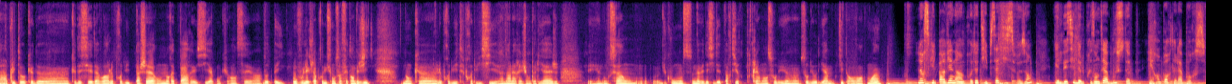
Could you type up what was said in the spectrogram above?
euh, plutôt que de que d'essayer d'avoir le produit pas cher. On n'aurait pas réussi à concurrencer euh, d'autres pays. On voulait que la production soit faite en Belgique, donc le produit était produit ici dans la région de Liège. Et donc ça, on, du coup, on avait décidé de partir clairement sur du, du haut de gamme, quitte à en vente moins. Lorsqu'ils parviennent à un prototype satisfaisant, ils décident de le présenter à Boost Up et remportent la bourse.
